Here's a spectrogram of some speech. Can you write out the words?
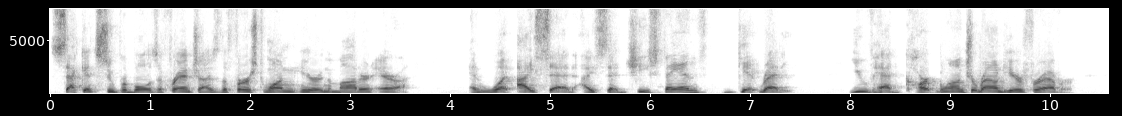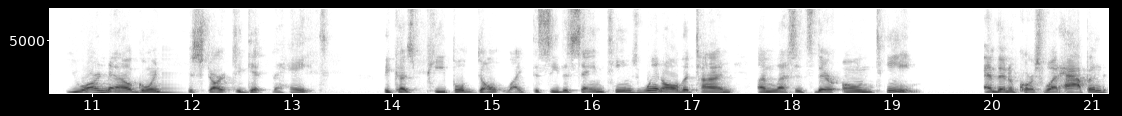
second Super Bowl as a franchise, the first one here in the modern era. And what I said, I said, Chiefs fans, get ready. You've had carte blanche around here forever. You are now going to start to get the hate because people don't like to see the same teams win all the time unless it's their own team. And then, of course, what happened?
